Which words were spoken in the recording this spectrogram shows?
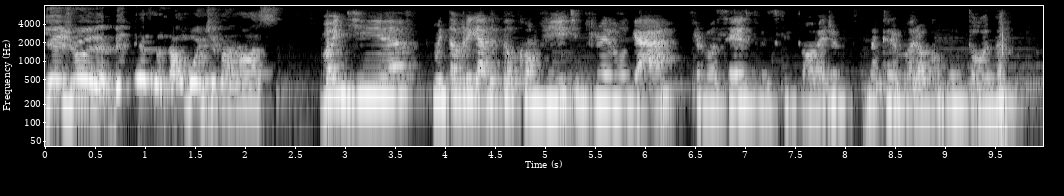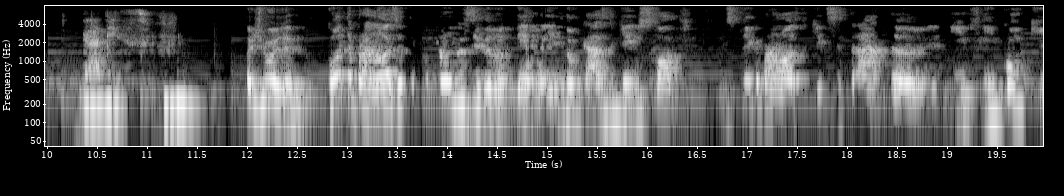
E aí, Júlia, beleza? Dá um bom dia para nós. Bom dia. Muito obrigada pelo convite, em primeiro lugar, para vocês, para o escritório, na Cremoral como um todo. Agradeço. Oi, Júlia, conta para nós, eu tenho introduzido no tema aí do caso do GameStop, Explica para nós do que, que, se trata, enfim, como que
